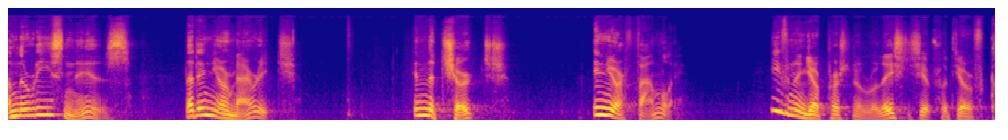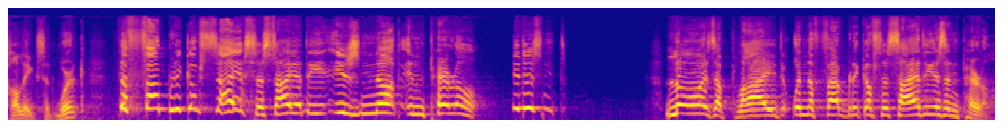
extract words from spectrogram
And the reason is that in your marriage, in the church, in your family, even in your personal relationships with your colleagues at work, the fabric of society is not in peril. It isn't. Law is applied when the fabric of society is in peril.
